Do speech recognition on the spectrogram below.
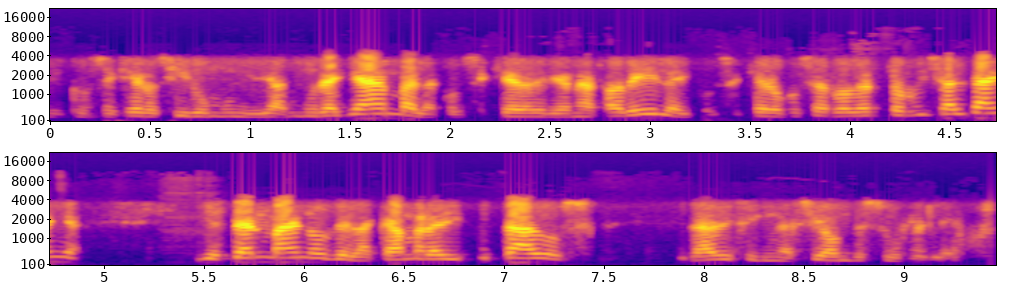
el consejero Ciro Murayama, la consejera Adriana Favela y el consejero José Roberto Ruiz Aldaña, y está en manos de la Cámara de Diputados la designación de sus relevos.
